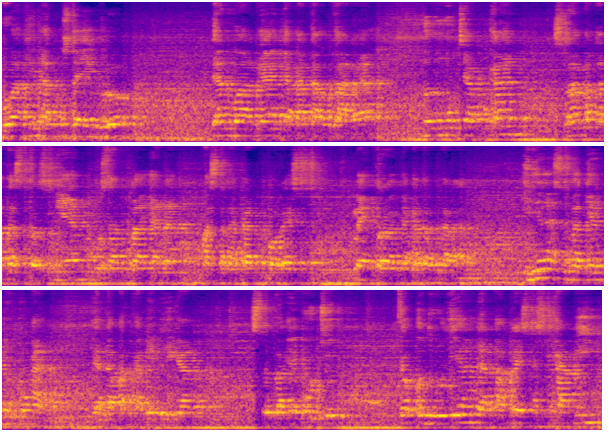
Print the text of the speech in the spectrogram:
Buatin Agus Group dan warga Jakarta Utara mengucapkan selamat atas peresmian pusat pelayanan masyarakat Polres Metro Jakarta Utara. Inilah sebagian dukungan yang dapat kami berikan sebagai wujud kepedulian dan apresiasi kami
